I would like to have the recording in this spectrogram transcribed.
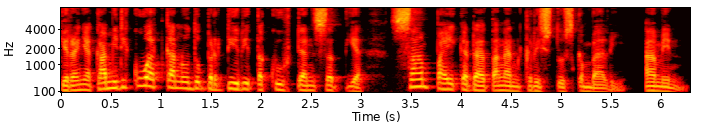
Kiranya kami dikuatkan untuk berdiri teguh dan setia sampai kedatangan Kristus kembali. Amin.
